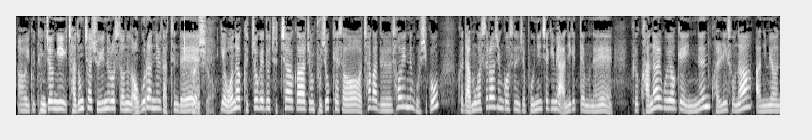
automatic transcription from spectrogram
아, 이거 굉장히 자동차 주인으로서는 억울한 일 같은데 그렇죠. 이게 워낙 그쪽에도 주차가 좀 부족해서 차가 늘 서 있는 곳이고 그 나무가 쓰러진 것은 이제 본인 책임이 아니기 때문에 그 관할 구역에 있는 관리소나 아니면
